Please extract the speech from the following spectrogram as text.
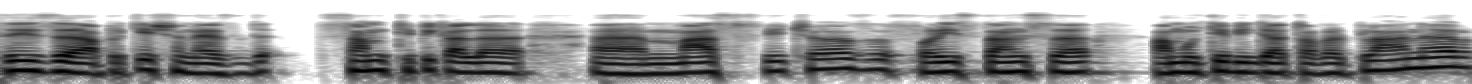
This application has some typical uh, uh, MaaS features, for instance, uh, a multimedia travel planner.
